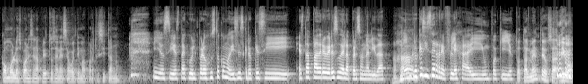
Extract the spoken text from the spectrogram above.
cómo los pones en aprietos en esa última partecita, ¿no? Y yo sí, está cool, pero justo como dices, creo que sí, está padre ver eso de la personalidad. Creo que sí se refleja ahí un poquillo. Totalmente, o sea, digo,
